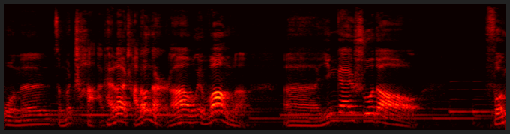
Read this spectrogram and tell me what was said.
我们怎么岔开了？岔到哪儿了？我给忘了。呃，应该说到冯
